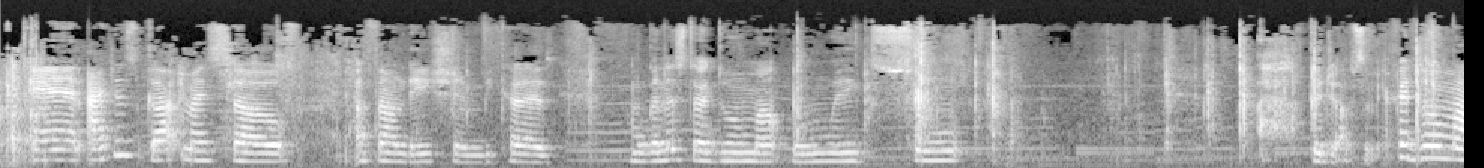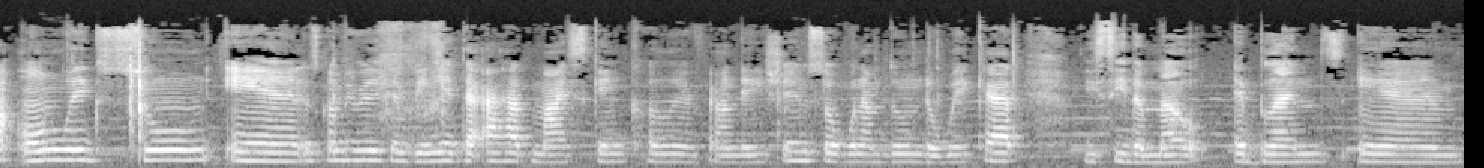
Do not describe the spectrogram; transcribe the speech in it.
and I just got myself a foundation because I'm going to start doing my own wigs soon Good job, Samir. I'm doing my own wig soon and it's to be really convenient that I have my skin color foundation. So when I'm doing the wig cap, you see the melt, it blends and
